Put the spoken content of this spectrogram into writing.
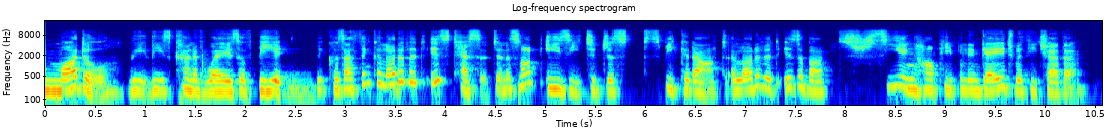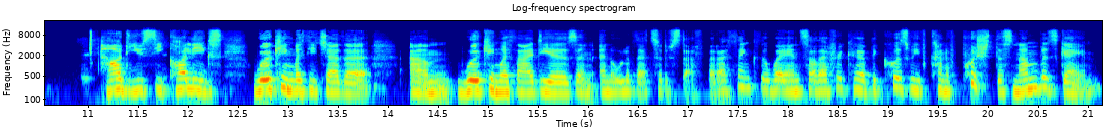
model the, these kind of ways of being because I think a lot of it is tacit and it's not easy to just speak it out. A lot of it is about seeing how people engage with each other. How do you see colleagues working with each other? Um, working with ideas and, and all of that sort of stuff. But I think the way in South Africa, because we've kind of pushed this numbers game,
